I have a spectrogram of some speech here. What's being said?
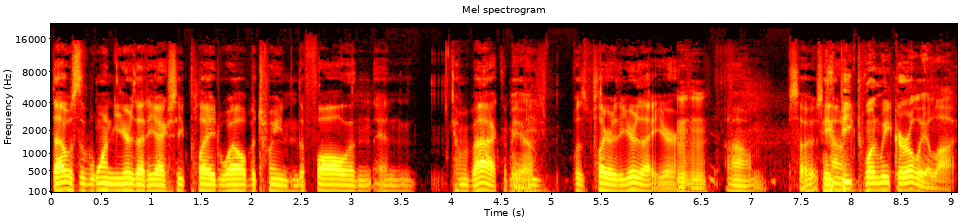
that was the one year that he actually played well between the fall and and coming back. I mean, Yeah. he was Player of the Year that year. hmm Um, so it He kind peaked one week early a lot.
